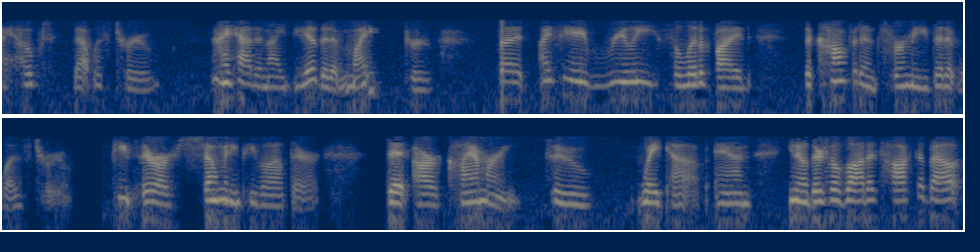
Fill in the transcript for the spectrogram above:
I hoped that was true. I had an idea that it might be true. But ICA really solidified the confidence for me that it was true. There are so many people out there that are clamoring to wake up. And, you know, there's a lot of talk about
